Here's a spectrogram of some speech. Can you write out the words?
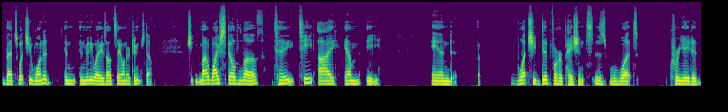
that's what she wanted in, in many ways, I'd say, on her tombstone. My wife spelled love T T I M E. And what she did for her patients is what created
